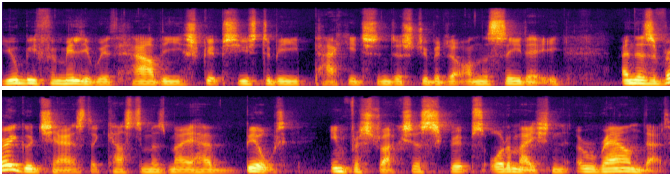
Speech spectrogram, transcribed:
you'll be familiar with how the scripts used to be packaged and distributed on the CD, and there's a very good chance that customers may have built infrastructure, scripts, automation around that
